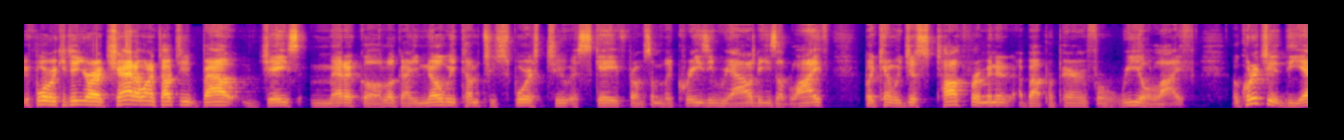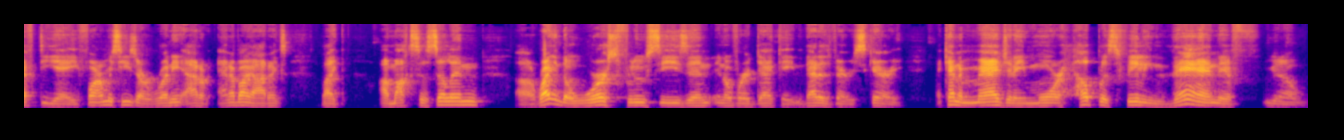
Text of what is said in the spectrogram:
Before we continue our chat, I want to talk to you about Jase Medical. Look, I know we come to sports to escape from some of the crazy realities of life, but can we just talk for a minute about preparing for real life? According to the FDA, pharmacies are running out of antibiotics like amoxicillin uh, right in the worst flu season in over a decade. That is very scary. I can't imagine a more helpless feeling than if, you know,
